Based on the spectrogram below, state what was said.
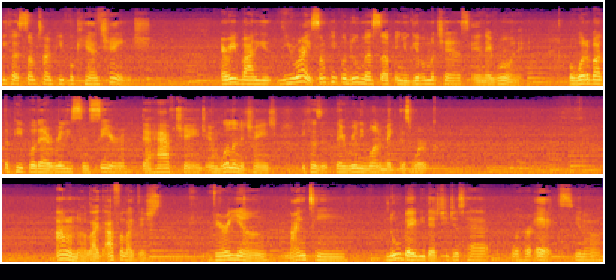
because sometimes people can change. Everybody, you're right. Some people do mess up, and you give them a chance, and they ruin it. But what about the people that are really sincere, that have changed and willing to change because they really want to make this work? I don't know. Like I feel like they're very young, 19, new baby that she just had with her ex. You know,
